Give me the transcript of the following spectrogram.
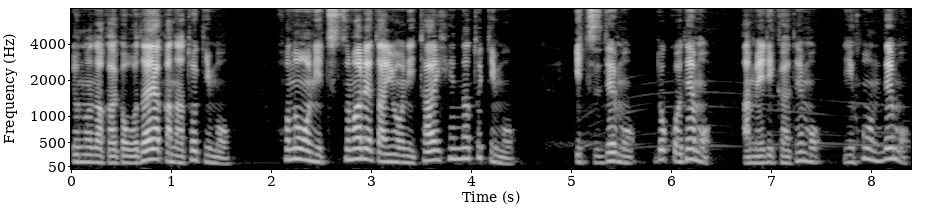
世の中が穏やかな時も、炎に包まれたように大変な時も、いつでも、どこでも、アメリカでも、日本でも、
